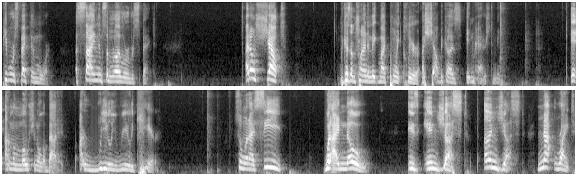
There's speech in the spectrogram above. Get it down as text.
People respect them more. Assign them some level of respect. I don't shout because I'm trying to make my point clear. I shout because it matters to me. It, I'm emotional about it. I really, really care. So when I see what I know is unjust, unjust, not right,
